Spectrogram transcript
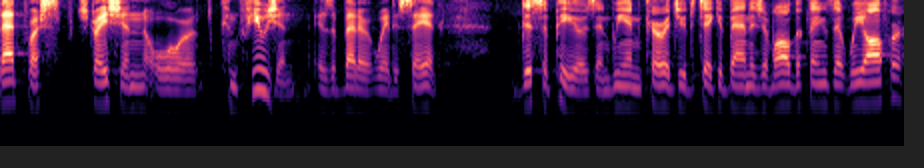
that frustration or confusion is a better way to say it disappears and we encourage you to take advantage of all the things that we offer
